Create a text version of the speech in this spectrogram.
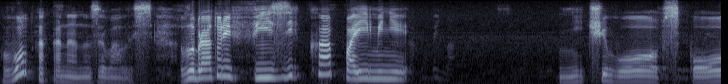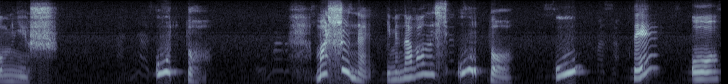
вот как она называлась, в лаборатории физика по имени... Ничего, вспомнишь. Уто. Машина именовалась Уто. УТО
